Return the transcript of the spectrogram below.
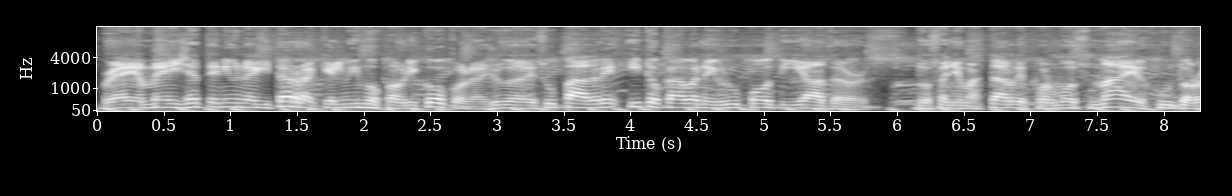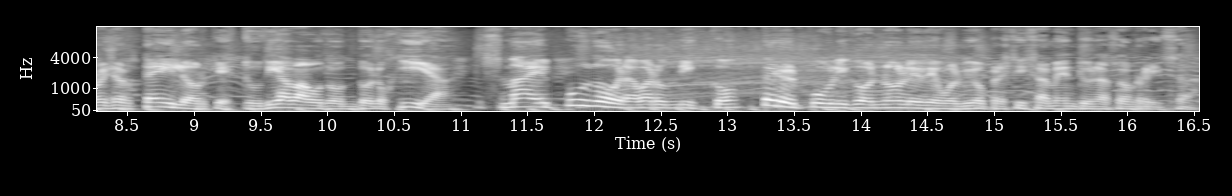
Brian May ya tenía una guitarra que él mismo fabricó con la ayuda de su padre y tocaba en el grupo The Others. Dos años más tarde formó Smile junto a Roger Taylor que estudiaba odontología. Smile pudo grabar un disco, pero el público no le devolvió precisamente una sonrisa.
